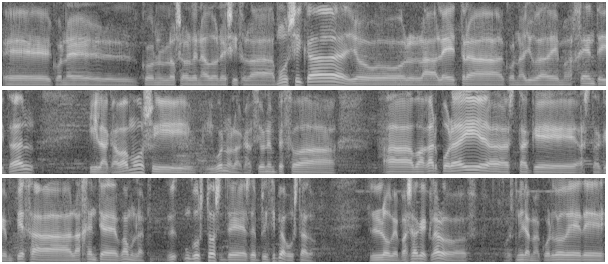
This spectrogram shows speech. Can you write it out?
eh, con, el, con los ordenadores hizo la música, yo la letra con ayuda de más gente y tal. Y la acabamos y bueno, la canción empezó a a vagar por ahí hasta que, hasta que empieza la gente, vamos, gustos desde el principio ha gustado. Lo que pasa que, claro, pues mira, me acuerdo de,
